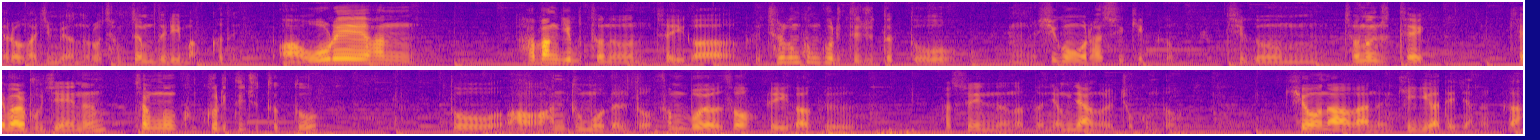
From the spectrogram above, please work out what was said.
여러 가지 면으로 장점들이 많거든요. 아, 올해 한 하반기부터는 저희가 그 철근 콘크리트 주택도 음, 시공을 할 수 있게끔 지금 전원주택 개발 부지에는 철근 콘크리트 주택도 또 한 두 모델 더 선보여서 저희가 그 할 수 있는 어떤 역량을 조금 더 키워나가는 계기가 되지 않을까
